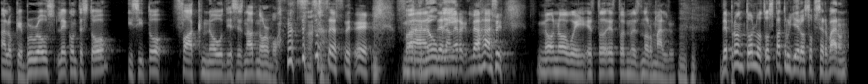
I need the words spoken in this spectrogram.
a lo que Burroughs le contestó y cito, fuck no, this is not normal. fuck no, No, no, güey, esto, esto no es normal. De pronto, los dos patrulleros observaron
